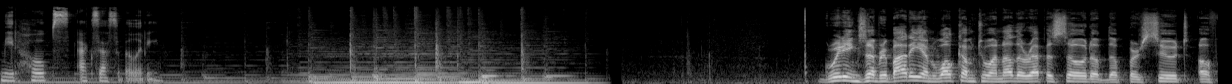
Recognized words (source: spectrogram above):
meet hope's accessibility. Greetings, everybody, and welcome to another episode of The Pursuit of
